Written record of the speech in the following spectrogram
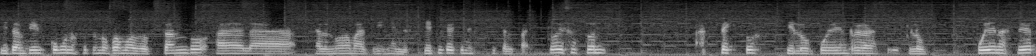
y también cómo nosotros nos vamos adoptando a la, a la nueva matriz energética que necesita el país. Todos esos son aspectos que lo pueden, que lo pueden hacer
